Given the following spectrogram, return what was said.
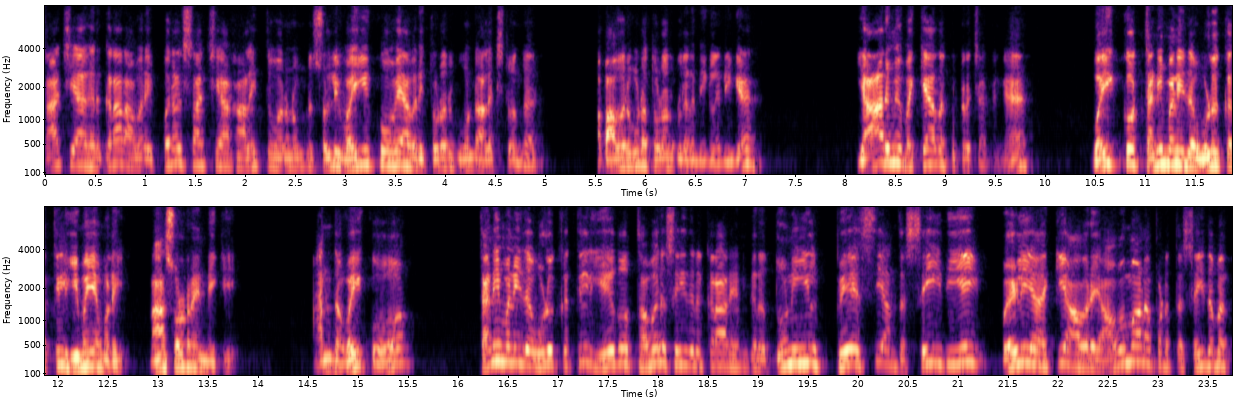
சாட்சியாக இருக்கிறார் அவரை பிறல் சாட்சியாக அழைத்து வரணும்னு சொல்லி வைகோவே அவரை தொடர்பு கொண்டு அழைச்சிட்டு வந்தார். அப்ப அவர் கூட தொடர்புல இருந்தீங்களா நீங்க? யாருமே வைக்காத குற்றச்சாட்டுங்க. வைகோ தனிமனித ஒழுக்கத்தில் இமயமலை. நான் சொல்றேன் இன்னைக்கு. அந்த வைகோ தனிமனித ஒழுக்கத்தில் ஏதோ தவறு செய்திருக்கிறார் என்கிற துணியில் பேசி அந்த செய்தியை வெளியாக்கி அவரை அவமானப்படுத்த செய்தவர்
